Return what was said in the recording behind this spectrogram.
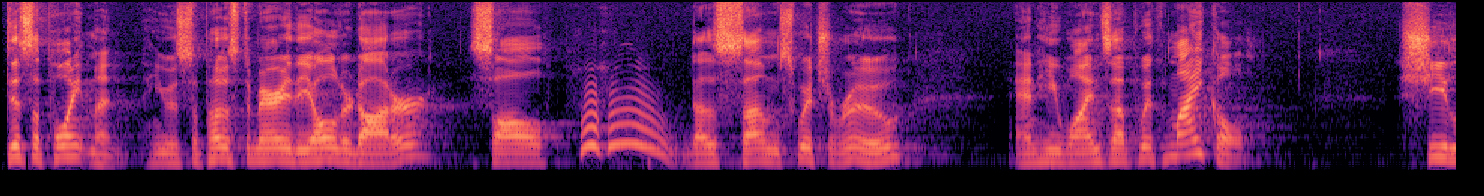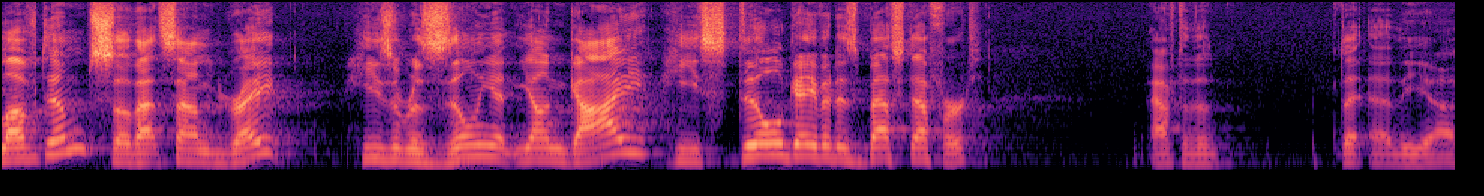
Disappointment. He was supposed to marry the older daughter. Saul does some switcheroo, and he winds up with Michal. she loved him, so that sounded great. He's a resilient young guy. He still gave it his best effort after the, the, uh, the uh,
